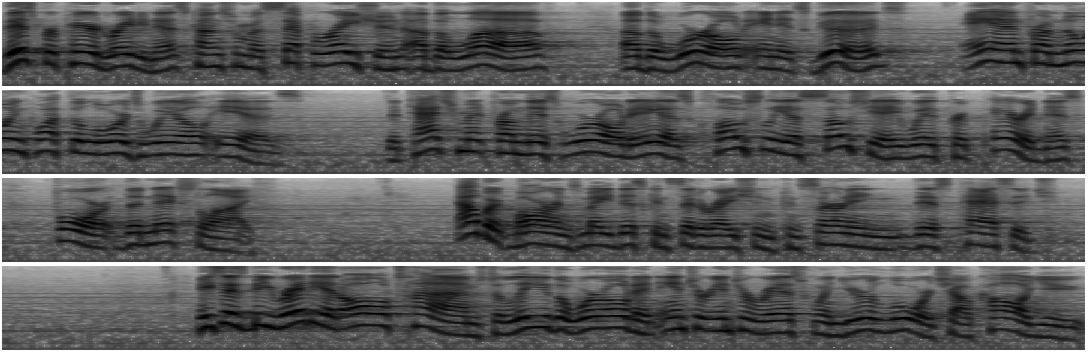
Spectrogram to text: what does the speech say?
This prepared readiness comes from a separation of the love of the world and its goods and from knowing what the Lord's will is. Detachment from this world is closely associated with preparedness for the next life. Albert Barnes made this consideration concerning this passage. He says, Be ready at all times to leave the world and enter into rest when your Lord shall call you.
